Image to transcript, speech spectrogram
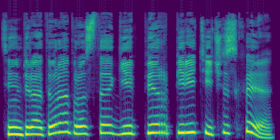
Температура просто гиперперитическая!»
